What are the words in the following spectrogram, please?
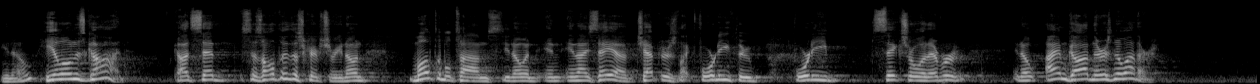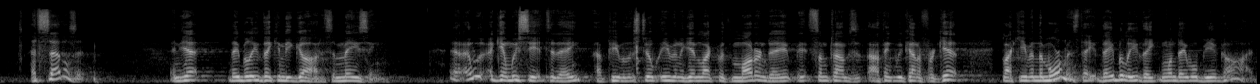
You know, He alone is God. God said, says all through the scripture, you know, multiple times, you know, in, in, in Isaiah chapters like 40 through 46 or whatever, you know, I am God and there is no other. That settles it. And yet they believe they can be God. It's amazing. And again, we see it today. Uh, people that still, even again, like with modern day, it, sometimes I think we kind of forget, like even the Mormons, they, they believe they one day will be a God.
